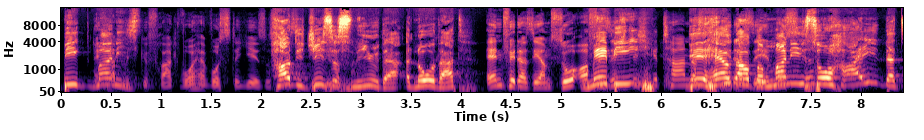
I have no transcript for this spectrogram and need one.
big Ich habe money. mich gefragt, woher wusste Jesus How dass did Jesus knew that, know that? Entweder sie haben es so offensichtlich Maybe getan, dass they es held jeder out the sehen money musste, so high that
